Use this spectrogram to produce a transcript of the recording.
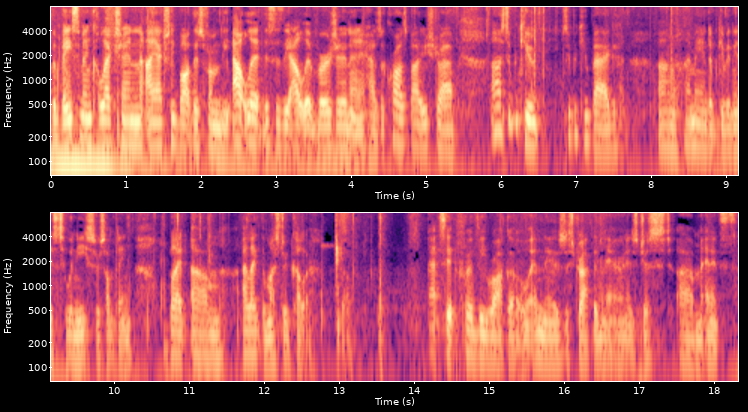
the Baseman Collection. I actually bought this from the outlet. This is the outlet version, and it has a crossbody strap. Uh, super cute, super cute bag. Um, I may end up giving this to a niece or something, but um, I like the mustard color. So that's it for the Rocco, and there's a strap in there, and it's just, um, and it's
